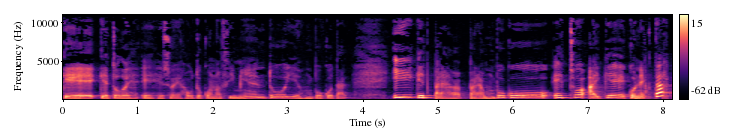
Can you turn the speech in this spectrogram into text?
que, todo es, eso, es autoconocimiento y es un poco tal. Y que para, para un poco esto hay que conectar.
